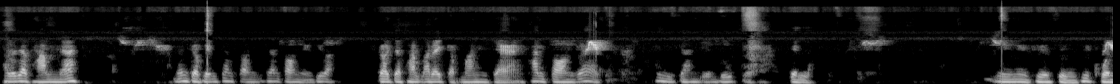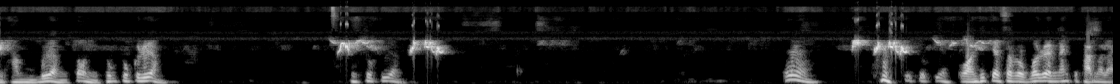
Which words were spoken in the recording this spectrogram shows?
ถ้าเราจะทำนะนั่นก็เป็นขั้นตอนขั้นตอนอย่างที่ว่า เราจะทำอะไรกับมันแต่ขั้นตอนแรกให้มีการเรียนรู้ก่อนเป็นหลัก นี่คือสิ่งที่ควรทำเบื้องต้นทุก ๆ เรื่อง ทุกๆเรื่องเออทุกๆเรื่องก่อนที่จะสรุปว่าเรื่องนั้นจะทำอะไร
